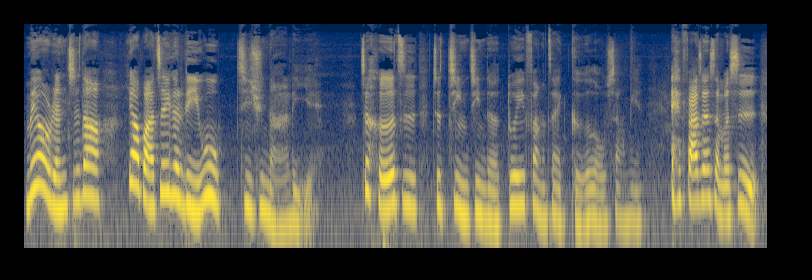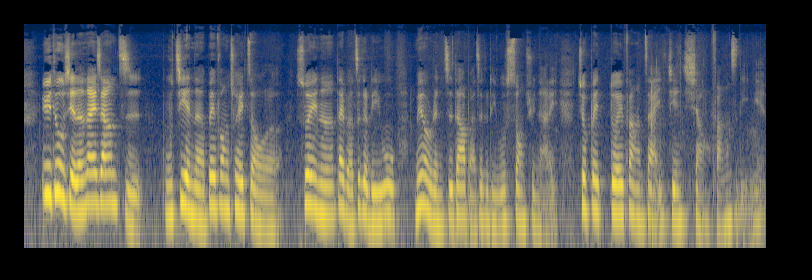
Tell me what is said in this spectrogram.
没有人知道要把这个礼物寄去哪里耶。这盒子就静静的堆放在阁楼上面。发生什么事？玉兔写的那一张纸不见了，被风吹走了。所以呢，代表这个礼物没有人知道把这个礼物送去哪里，就被堆放在一间小房子里面。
